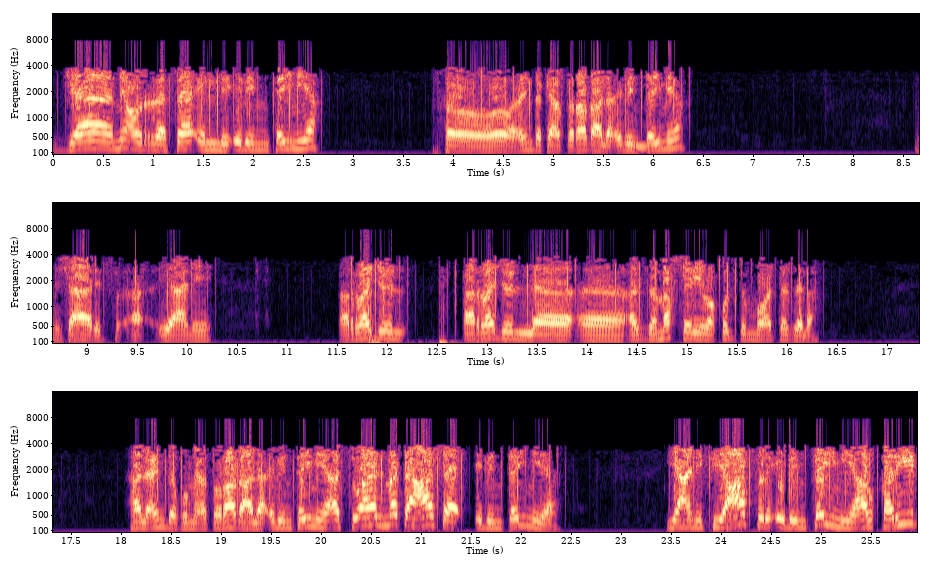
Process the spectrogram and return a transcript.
جامع الرسائل لابن تيمية. عندك اعتراض على ابن تيمية؟ مش عارف يعني الرجل الرجل الزمخشري وقلتم معتزلة. هل عندكم اعتراض على ابن تيمية؟ السؤال متى عاش ابن تيمية؟ يعني في عصر ابن تيمية القريب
